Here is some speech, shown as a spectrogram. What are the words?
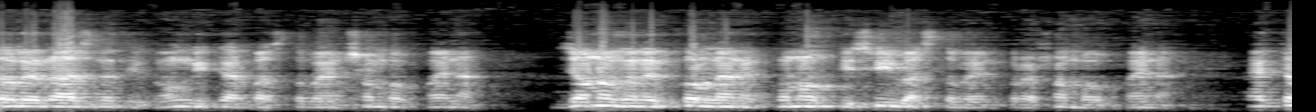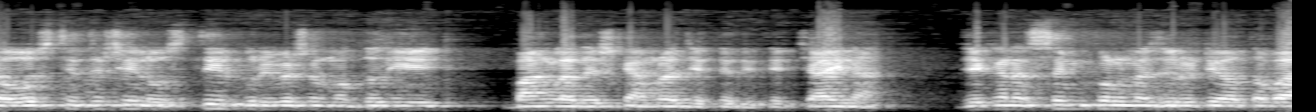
দলের রাজনৈতিক অঙ্গীকার বাস্তবায়ন সম্ভব হয় না। জনগণের কল্যাণে কোনো কিছুই বাস্তবায়ন করা সম্ভব হয় না। একটা অস্থিতিশীল, অস্থির পরিবেশের মধ্য দিয়ে বাংলাদেশকে আমরা যেতে দিতে চাই না। যেখানে সিম্পল মেজরিটি অথবা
